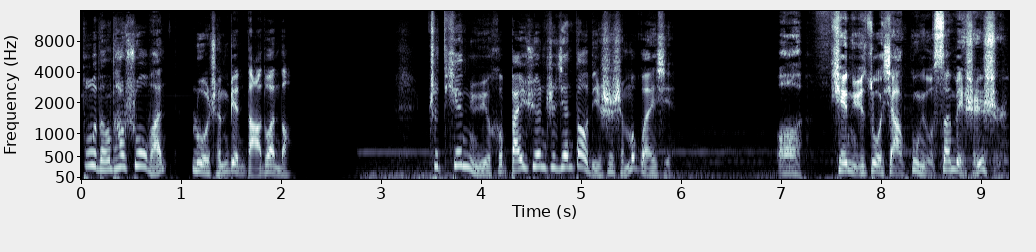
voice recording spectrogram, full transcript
不等他说完，洛尘便打断道：“这天女和白轩之间到底是什么关系？”哦，天女座下共有三位神使，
